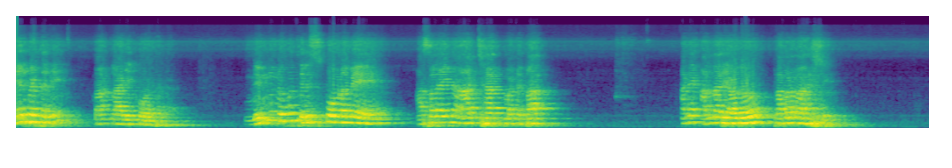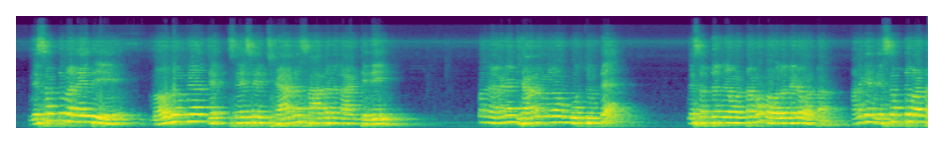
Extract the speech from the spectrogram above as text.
ఏం పెడుతుంది మాట్లాడకూడదట. నిన్ను నువ్వు తెలుసుకోవడమే అసలైన ఆధ్యాత్మికత. అని అన్నారు ఎవరు? రమణ మహర్షి. నిశ్శబ్దం అనేది మౌనంగా చేసే ధ్యాన సాధన లాంటిది. మనం ఎలాగ ధ్యానంలో కూర్చుంటే నిశ్శబ్దంగా ఉంటాము మౌనంగానే ఉంటాం. అలాగే నిశ్శబ్దం అట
